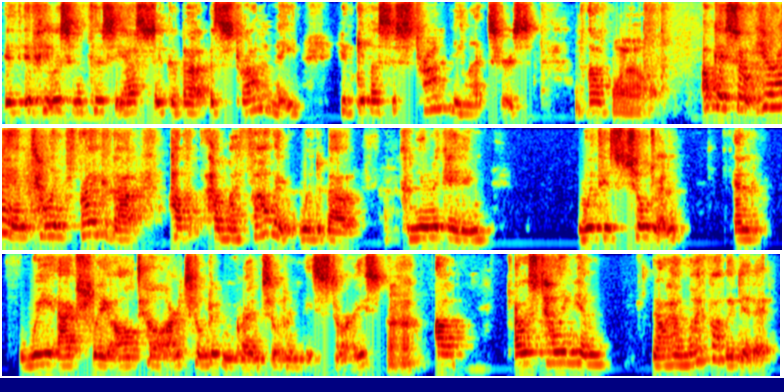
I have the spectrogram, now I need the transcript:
if, if, he was enthusiastic about astronomy, he'd give us astronomy lectures. Uh, wow. Okay, so here I am telling Frank about how, how my father went about communicating with his children. And we actually all tell our children and grandchildren these stories. Uh-huh. Uh, I was telling him you know, how my father did it.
